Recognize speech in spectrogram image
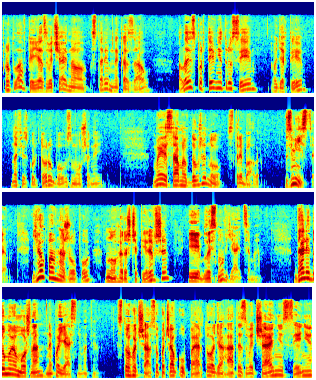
Про плавки я, звичайно, старим не казав, але спортивні труси одягти на фізкультуру був змушений. Ми саме в довжину стрибали. З місця. Я впав на жопу, ноги розчепіривши, і блиснув яйцями. Далі, думаю, можна не пояснювати. З того часу почав уперто одягати звичайні сині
